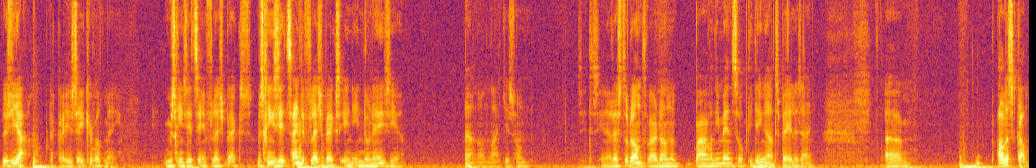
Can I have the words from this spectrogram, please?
Dus ja, daar kan je zeker wat mee. Misschien zit ze in flashbacks. Misschien zijn de flashbacks in Indonesië. Nou, dan laat je zo'n... Zitten ze in een restaurant waar dan een paar van die mensen op die dingen aan het spelen zijn. Um, alles kan.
